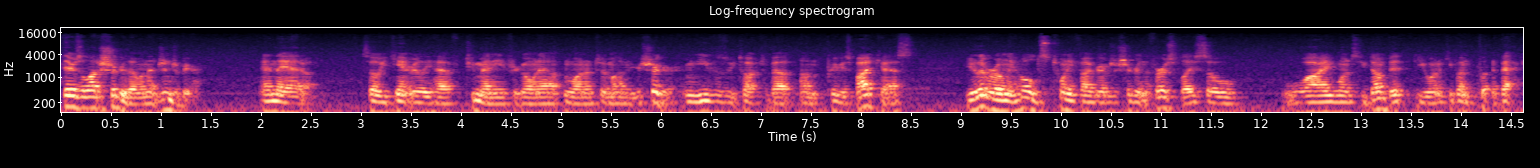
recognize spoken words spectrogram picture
there's a lot of sugar though in that ginger beer, and they add up. So you can't really have too many if you're going out and wanting to monitor your sugar. I mean, even as we talked about on previous podcasts, your liver only holds 25 grams of sugar in the first place. So why, once you dump it, do you want to keep on putting it back?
